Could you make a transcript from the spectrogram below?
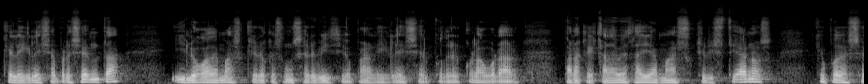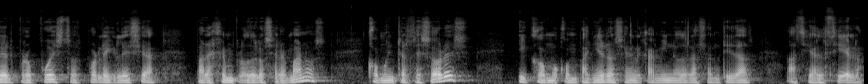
que la Iglesia presenta y luego además creo que es un servicio para la Iglesia el poder colaborar para que cada vez haya más cristianos que puedan ser propuestos por la Iglesia para ejemplo de los hermanos, como intercesores y como compañeros en el camino de la santidad hacia el cielo.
